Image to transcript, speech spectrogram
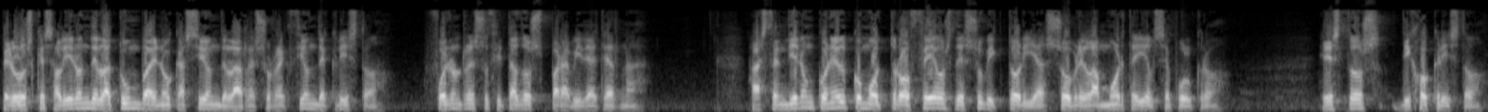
pero los que salieron de la tumba en ocasión de la resurrección de Cristo fueron resucitados para vida eterna. Ascendieron con él como trofeos de su victoria sobre la muerte y el sepulcro. Estos, dijo Cristo,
